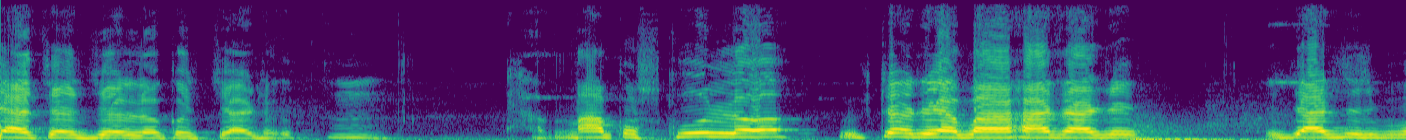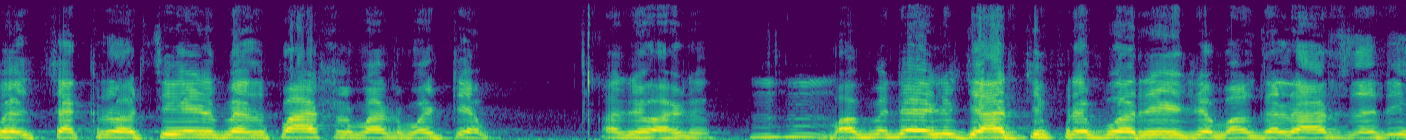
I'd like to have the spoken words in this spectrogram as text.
జాతీయోద్యోగంలోకి వచ్చాడు. మాకు స్కూల్లో విక్టోరియా మహారాణి జాతి చక్రవర్తి మీద పాటలు పాడబట్టాం అనేవాడు మ్హూ, మమ్మీ నేను జార్జి ప్రభు రేడియో మంగళారసని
